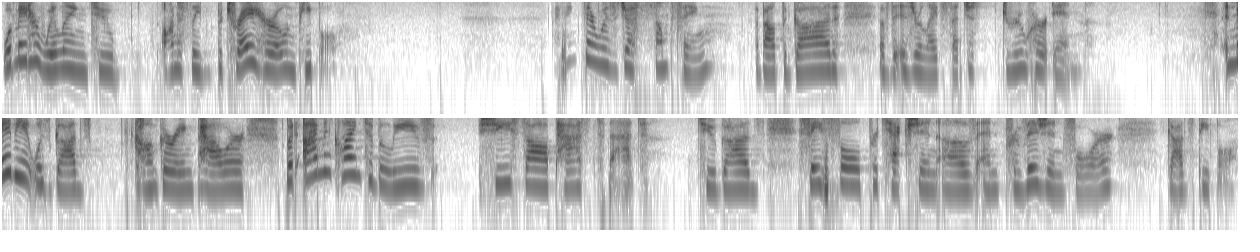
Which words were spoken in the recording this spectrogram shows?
What made her willing to honestly betray her own people? I think there was just something about the God of the Israelites that just drew her in. And maybe it was God's conquering power, but I'm inclined to believe she saw past that to God's faithful protection of and provision for God's people.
